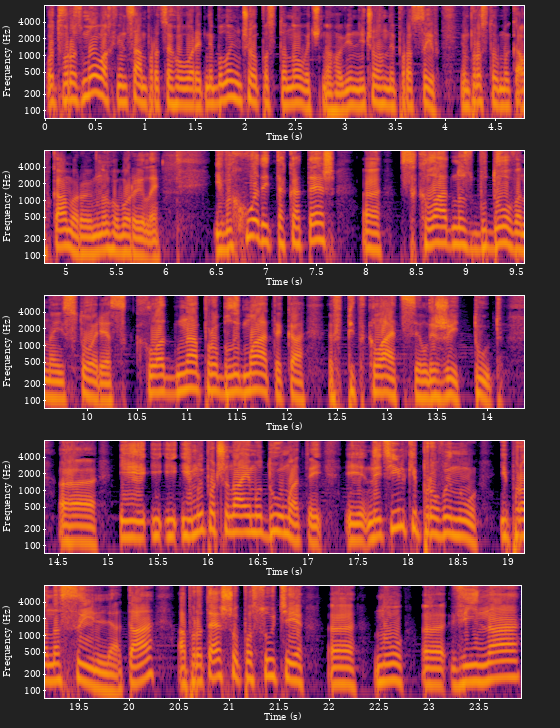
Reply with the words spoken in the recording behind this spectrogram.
От в розмовах він сам про це говорить. Не було нічого постановочного, він нічого не просив. Він просто вмикав камеру і вони говорили. І виходить така теж е, складно збудована історія, складна проблематика в підкладці лежить тут. Е, І і, і ми починаємо думати і не тільки про вину і про насилля, та, а про те, що по суті е, ну, е, війна,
